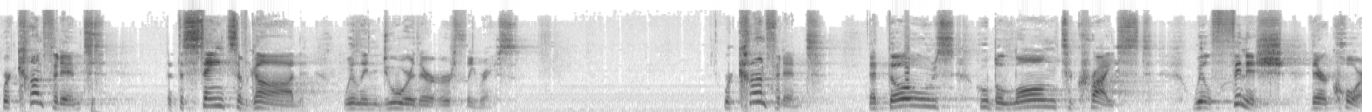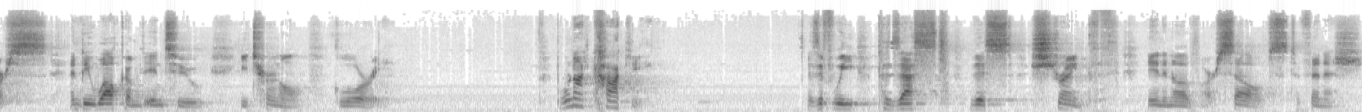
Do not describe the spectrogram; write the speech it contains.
We're confident that the saints of God will endure their earthly race. We're confident that those who belong to Christ will finish their course and be welcomed into eternal glory. But we're not cocky, as if we possessed this strength in and of ourselves to finish,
